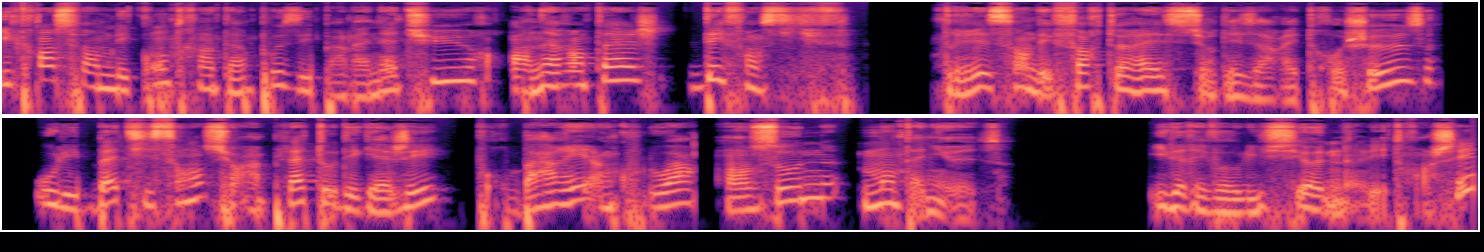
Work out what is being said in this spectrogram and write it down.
il transforme les contraintes imposées par la nature en avantages défensifs, dressant des forteresses sur des arêtes rocheuses ou les bâtissant sur un plateau dégagé pour barrer un couloir en zone montagneuse. Il révolutionne les tranchées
